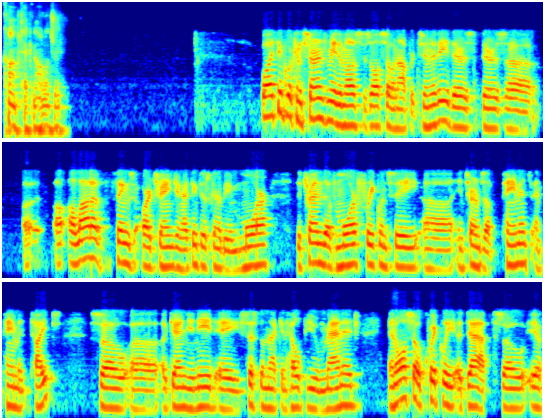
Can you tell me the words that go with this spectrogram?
comp technology? Well, I think what concerns me the most is also an opportunity. There's there's uh, a, a lot of things are changing. I think there's going to be more the trend of more frequency uh, in terms of payments and payment types. So uh, again, you need a system that can help you manage and also quickly adapt. So if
